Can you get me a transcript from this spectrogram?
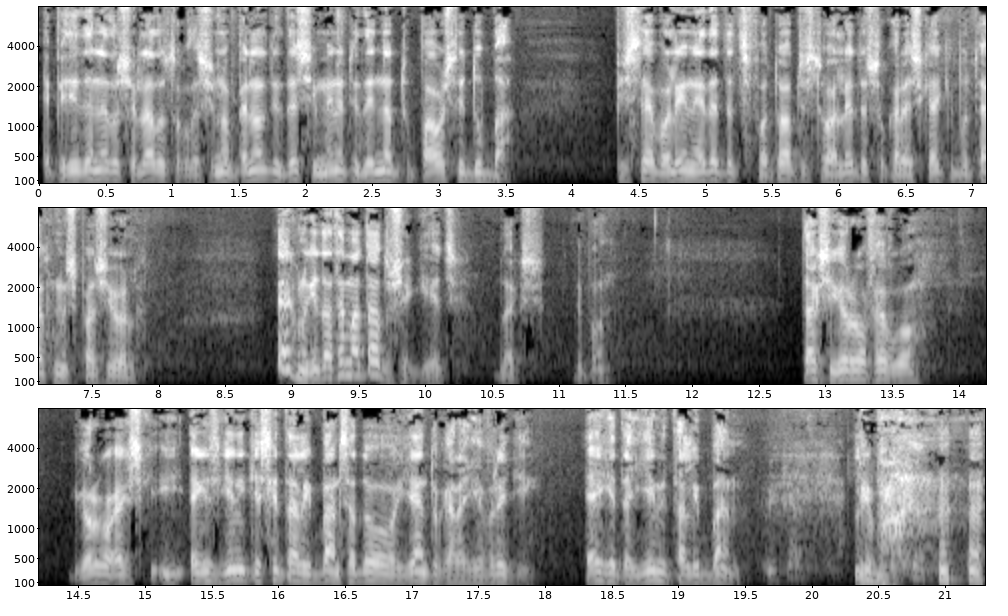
Επειδή δεν έδωσε λάθος το χθεσινό πέναλτι, δεν σημαίνει ότι δεν είναι να του πάω στην Τούμπα. Πιστεύω, λέει, να είδατε τις φωτό από τις τουαλέτες του Καραϊσκάκη που τα έχουν σπάσει όλα. Έχουν και τα θέματα τους εκεί, έτσι. Εντάξει, λοιπόν. Εντάξει, Γιώργο, φεύγω. Γιώργο, έχεις, έχεις γίνει και εσύ Ταλιμπάν, σαν το Γιάννη του Καραγευρέκη. Έχετε γίνει Ταλιμπάν. λοιπόν,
